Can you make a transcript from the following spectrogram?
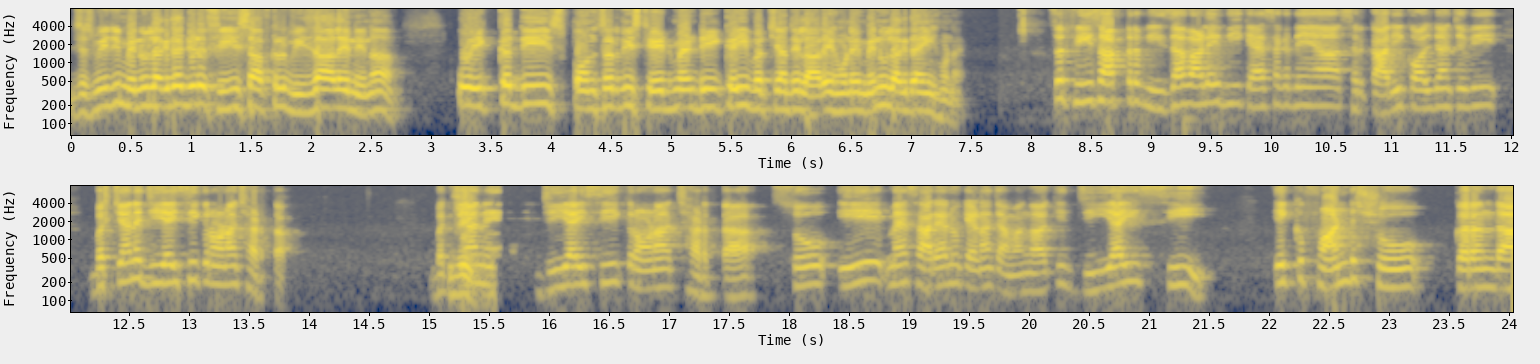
ਜਸਮੀਤ ਜੀ ਮੈਨੂੰ ਲੱਗਦਾ ਜਿਹੜੇ ਫੀਸ ਆਫਟਰ ਵੀਜ਼ਾ ਵਾਲੇ ਨੇ ਨਾ ਉਹ ਇੱਕ ਅੱਧੀ ਸਪਾਂਸਰ ਦੀ ਸਟੇਟਮੈਂਟ ਹੀ ਕਈ ਬੱਚਿਆਂ ਤੇ ਲਾ ਰਹੇ ਹੋਣੇ ਮੈਨੂੰ ਲੱਗਦਾ ਹੀ ਹੋਣਾ ਸਰ ਫੀਸ ਆਫਟਰ ਵੀਜ਼ਾ ਵਾਲੇ ਵੀ ਕਹਿ ਸਕਦੇ ਆ ਸਰਕਾਰੀ ਕਾਲਜਾਂ 'ਚ ਵੀ ਬੱਚਿਆਂ ਨੇ ਜੀਆਈਸੀ ਕਰਾਉਣਾ ਛੱਡਤਾ। ਬੱਚਿਆਂ। ਨੇ ਜੀਆਈਸੀ ਕਰਾਉਣਾ ਛੱਡਤਾ। ਸੋ ਇਹ ਮੈਂ ਸਾਰਿਆਂ ਨੂੰ ਕਹਿਣਾ ਚਾਹਾਂਗਾ ਕਿ ਜੀਆਈਸੀ ਇੱਕ ਫੰਡ ਸ਼ੋ ਕਰਨ ਦਾ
